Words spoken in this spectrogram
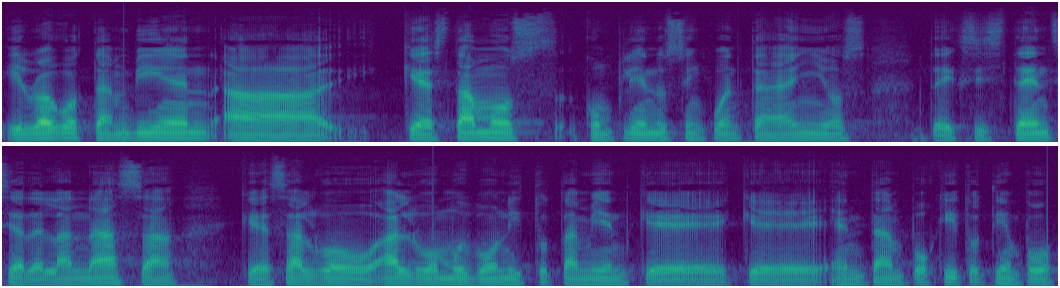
y luego también uh, que estamos cumpliendo 50 años de existencia de la NASA, que es algo, algo muy bonito también que, en tan poquito tiempo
